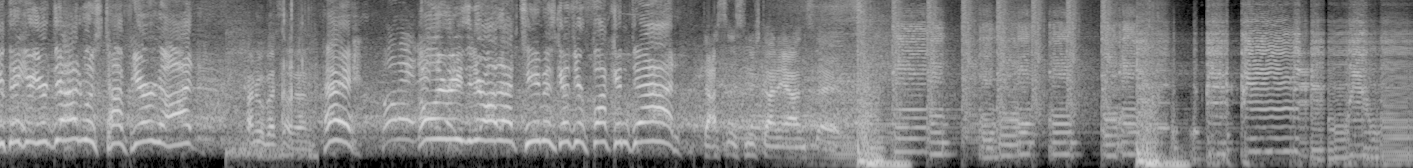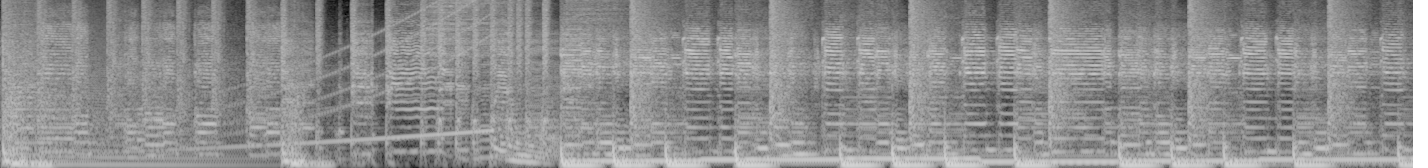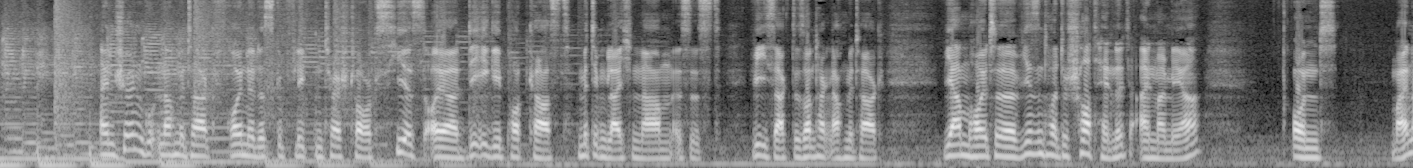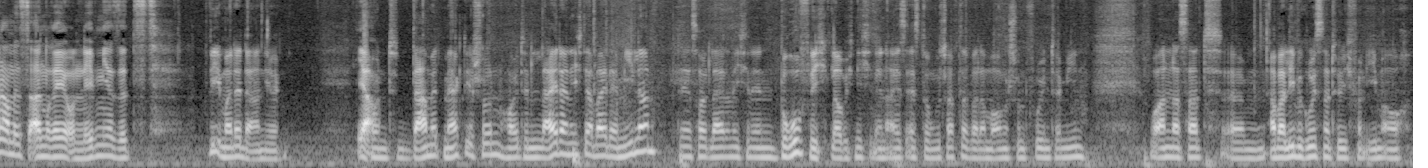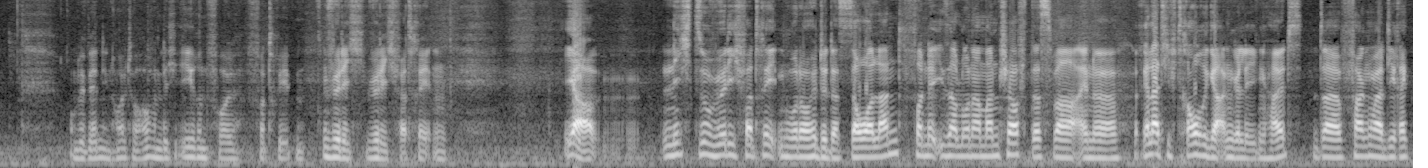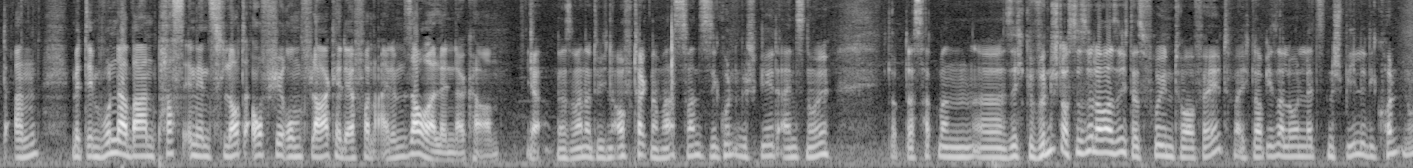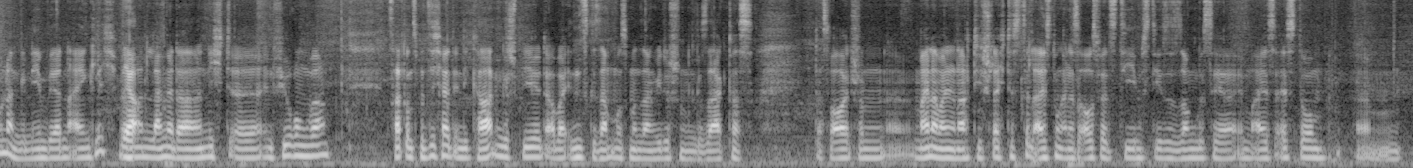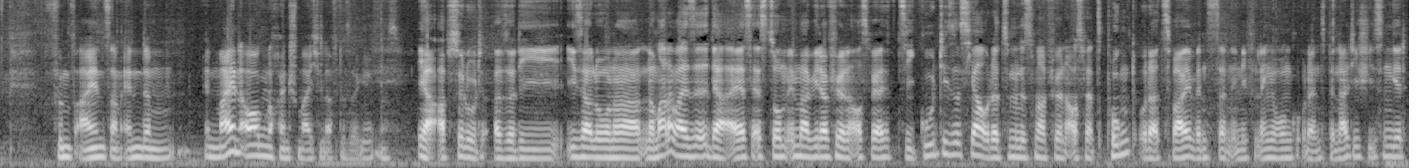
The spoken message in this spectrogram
You think your dad was tough, you're not. Kann nur besser werden. Hey, the only reason you're on that team is because you're fucking dad. Das ist nicht dein Ernst, ey. Einen schönen guten Nachmittag, Freunde des gepflegten Trash Talks. Hier ist euer DEG-Podcast mit dem gleichen Namen. Es ist, wie ich sagte, Sonntagnachmittag. Wir haben heute, wir sind heute shorthanded, einmal mehr. Und mein Name ist André und neben mir sitzt. Wie immer der Daniel. Ja. Und damit merkt ihr schon, heute leider nicht dabei der Milan. Der ist heute leider nicht in den, beruflich, glaube ich, nicht in den ISS-Dom geschafft hat, weil er morgen schon früh einen Termin woanders hat. Ähm, aber liebe Grüße natürlich von ihm auch. Und wir werden ihn heute hoffentlich ehrenvoll vertreten. Würde ich, würde ich vertreten. Ja, nicht so würdig vertreten wurde heute das Sauerland von der Iserlohner Mannschaft. Das war eine relativ traurige Angelegenheit. Da fangen wir direkt an mit dem wunderbaren Pass in den Slot auf Jerome Flake, der von einem Sauerländer kam. Ja, das war natürlich ein Auftakt. Nochmal 20 Sekunden gespielt, 1-0. Ich glaube, das hat man äh, sich gewünscht aus Düsseldorfer Sicht, dass früh ein Tor fällt, weil ich glaube, Iserlohn letzten Spiele, die konnten unangenehm werden eigentlich, wenn Ja. man lange da nicht äh, in Führung war. Das hat uns mit Sicherheit in die Karten gespielt, aber insgesamt muss man sagen, wie du schon gesagt hast, das war heute schon äh, meiner Meinung nach die schlechteste Leistung eines Auswärtsteams die Saison bisher im ISS-Dom. Ähm, 5-1 am Ende in meinen Augen noch ein schmeichelhaftes Ergebnis. Ja, absolut. Also die Iserlohner, normalerweise der ISS-Dom immer wieder für einen Auswärtssieg gut dieses Jahr oder zumindest mal für einen Auswärtspunkt oder zwei, wenn es dann in die Verlängerung oder ins Penaltyschießen geht.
